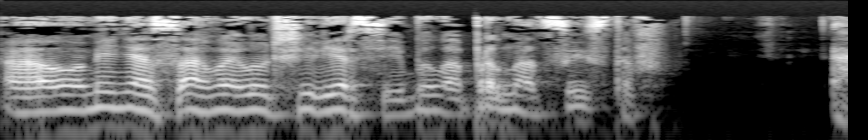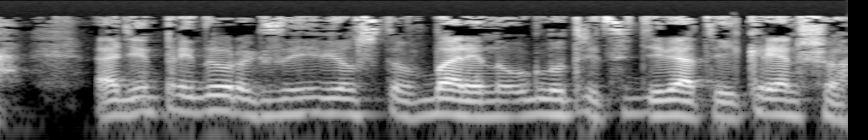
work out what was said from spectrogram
А у меня самой лучшей версией была про нацистов». Один придурок заявил, что в баре на углу 39-й и Креншо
